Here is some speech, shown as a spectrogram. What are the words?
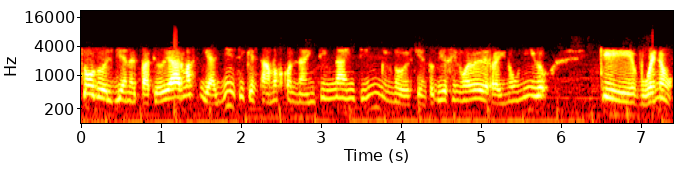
todo el día en el patio de armas y allí sí que estamos con 1919, 1919 de Reino Unido, que bueno,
